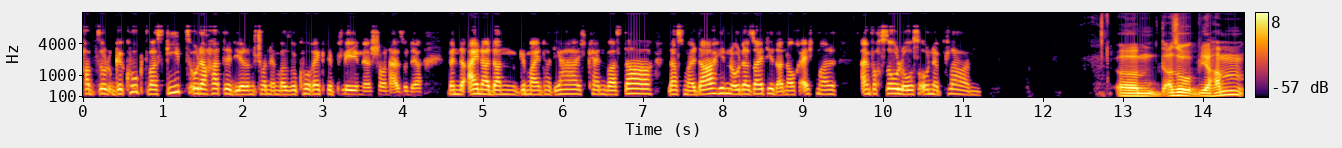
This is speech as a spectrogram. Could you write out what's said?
habt so geguckt, was gibt's oder hattet ihr dann schon immer so korrekte Pläne schon? Also, der wenn einer dann gemeint hat: „Ja, ich kenne was da, lass mal dahin“, oder seid ihr dann auch echt mal einfach so los ohne Plan? Ähm, also, wir haben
